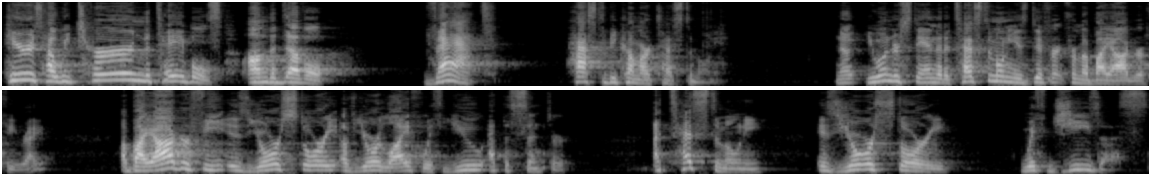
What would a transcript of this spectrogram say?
Here's how we turn the tables on the devil. That has to become our testimony. Now, you understand that a testimony is different from a biography, right? A biography is your story of your life with you at the center. A testimony is your story with Jesus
